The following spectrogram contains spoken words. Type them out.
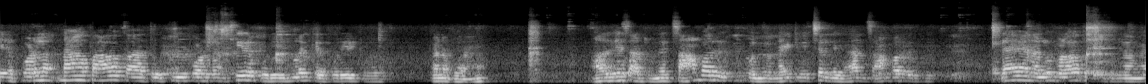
ஏ புடலாம். நாங்கள் பாவக்காய் தொக்கு புடலாம். கீரை பொரியல் முருங்கைக்கீரை பொரியல் பண்ண போகிறேன் அதுலேயே சாப்பிட்ருந்தேன் சாம்பார் இருக்குது கொஞ்சம் நைட்டு வச்சேன் இல்லையா அந்த சாம்பார் இருக்குது தேவையான அளவு மிளகா தூள் போட்டுக்கலாங்க.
